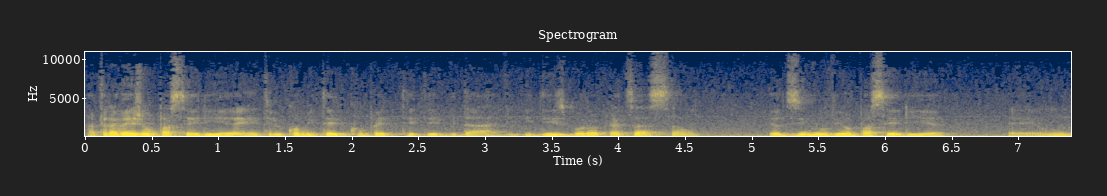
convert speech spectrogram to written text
Através de uma parceria entre o Comitê de Competitividade e Desburocratização, eu desenvolvi uma parceria, é, um,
